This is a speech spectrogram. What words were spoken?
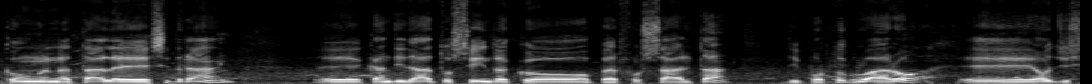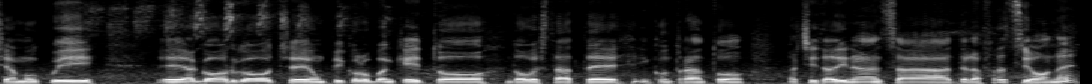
con Natale Sidran, eh, candidato sindaco per Fossalta di Portogruaro e oggi siamo qui eh, a Gorgo, c'è un piccolo banchetto dove state incontrando la cittadinanza della frazione.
